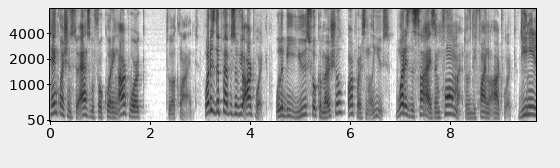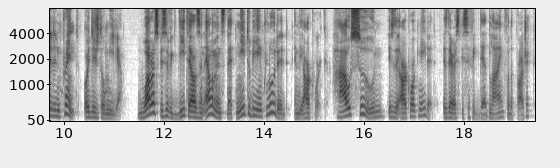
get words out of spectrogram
10 questions to ask before quoting artwork to a client. What is the purpose of your artwork? Will it be used for commercial or personal use? What is the size and format of the final artwork? Do you need it in print or digital media? What are specific details and elements that need to be included in the artwork? How soon is the artwork needed? Is there a specific deadline for the project?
